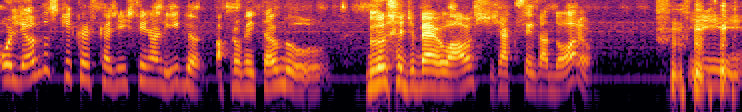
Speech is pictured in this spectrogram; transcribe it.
Olhando os kickers que a gente tem na liga, aproveitando o Blucha de Barry Walsh, já que vocês adoram. E,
